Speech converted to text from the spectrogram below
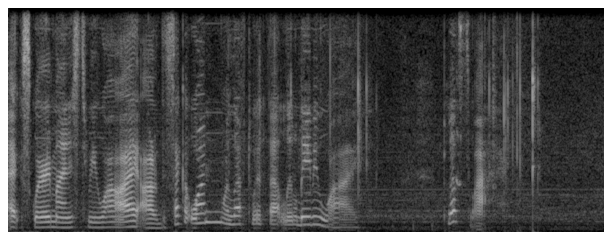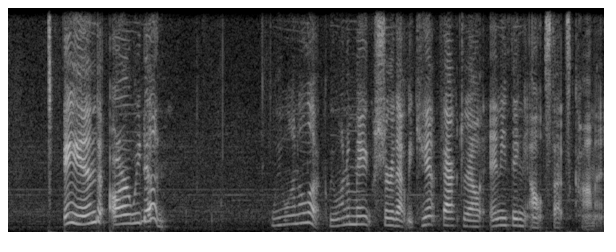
x squared minus 3y out of the second one, we're left with that little baby y plus y. And are we done? We want to look. We want to make sure that we can't factor out anything else that's common.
